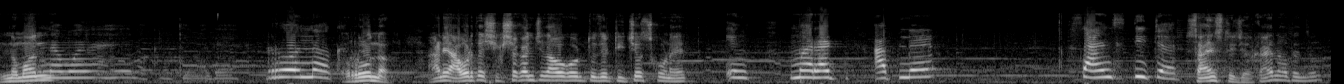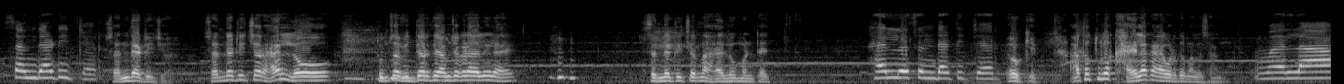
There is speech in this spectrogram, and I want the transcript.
नमन. नमन आहे नोकरीमध्ये रोनक. रोनक. आणि आवडत्या शिक्षकांची नावं कोण? तुझे टीचर्स कोण आहेत? इंग मराठ आपले सायन्स टीचर सायन्स टीचर काय नाव त्यांचं? Sandhya teacher Sandhya teacher Sandhya teacher hello तुमचा विद्यार्थी आमच्याकडे आलेला आहे. संध्या टीचरना हॅलो म्हणतायत. हॅलो संध्या टीचर ओके आता तुला खायला काय आवडतं मला सांग. मला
